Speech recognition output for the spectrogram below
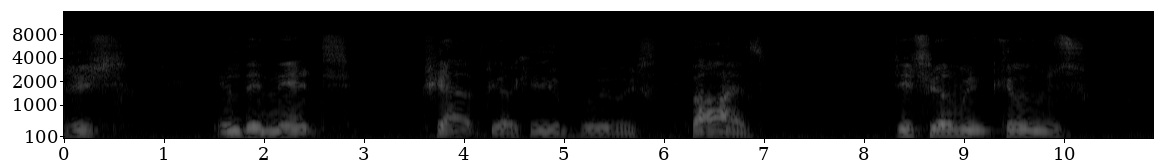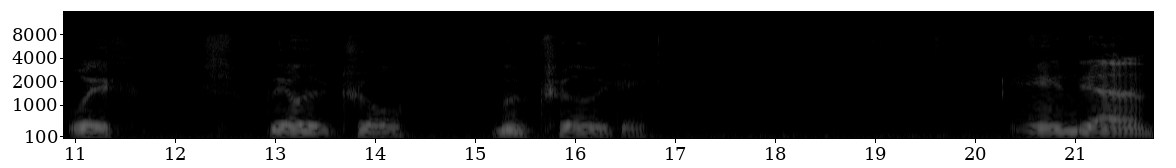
just in the next chapter, Hebrews 5, discernment comes with spiritual maturity. And um,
